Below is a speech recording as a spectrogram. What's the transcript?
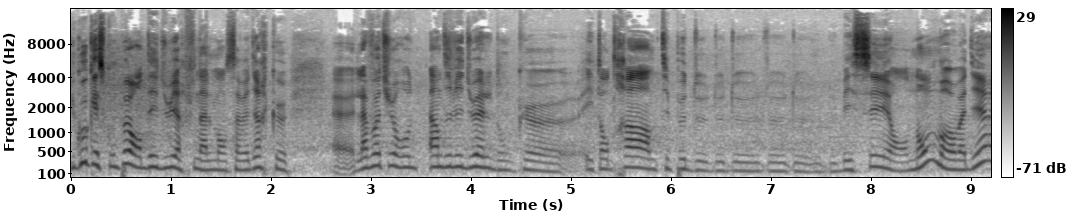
du coup, qu'est-ce qu'on peut en déduire finalement? Ça veut dire que euh, la voiture individuelle donc euh, est en train un petit peu de, de, de, de, baisser en nombre, on va dire,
